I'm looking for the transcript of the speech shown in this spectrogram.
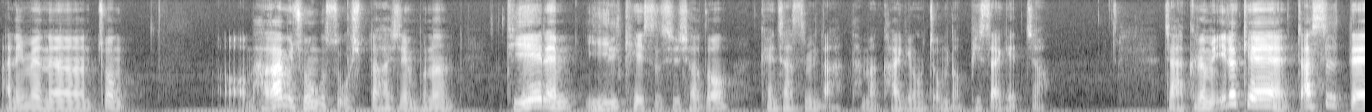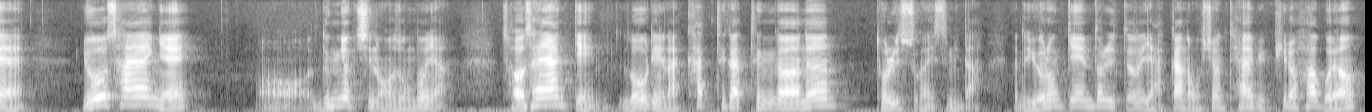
아니면은 좀 어, 마감이 좋은 거 쓰고 싶다 하시는 분은 DLM 21 케이스 쓰셔도 괜찮습니다. 다만 가격은 좀 더 비싸겠죠. 자 그러면 이렇게 짰을 때 요 사양의 어, 능력치는 어느 정도냐? 저사양 게임, 롤이나 카트 같은 거는 돌릴 수가 있습니다. 근데 이런 게임 돌릴 때도 약간 옵션 타협이 필요하고요.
